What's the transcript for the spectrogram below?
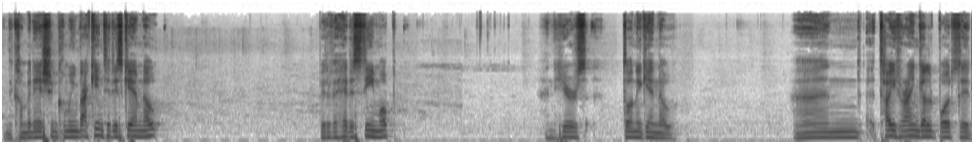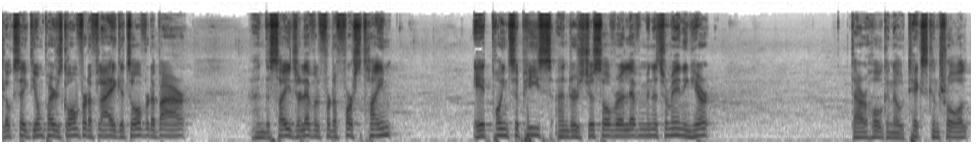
And the combination coming back into this game now. Bit of a head of steam up. And here's Dunn again now. And a tighter angle, but it looks like the umpire's going for the flag. It's over the bar. And the sides are level for the first time. Eight points apiece, and there's just over 11 minutes remaining here. Dara Hogan now takes control.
